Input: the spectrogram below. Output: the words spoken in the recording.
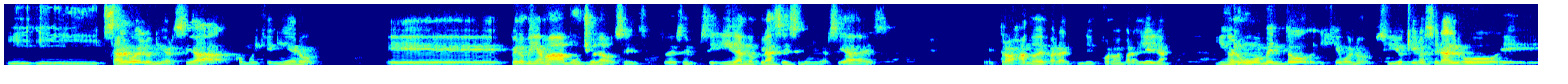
y, salgo de la universidad como ingeniero, eh, pero me llamaba mucho la docencia. Entonces em, seguí dando clases en universidades, eh, trabajando de, de, forma paralela. Y en algún momento dije, bueno, si yo quiero hacer algo eh,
